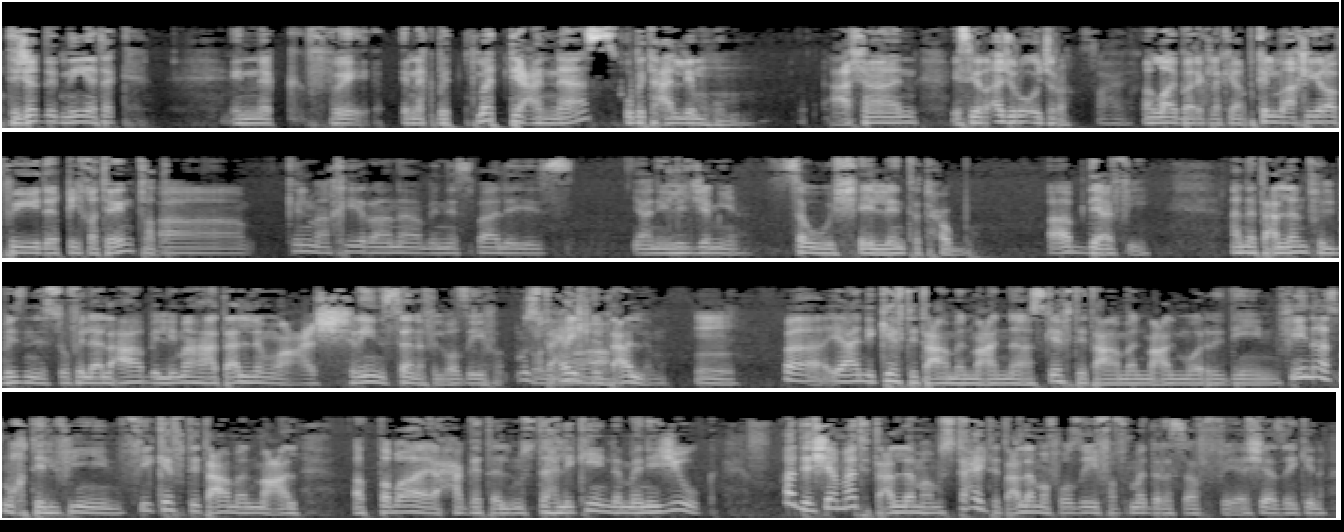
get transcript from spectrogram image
تجدد نيتك انك في انك بتمتع الناس وبتعلمهم عشان يصير أجر وأجرة. صحيح. الله يبارك لك يا رب. كلمة أخيرة في دقيقتين تفضل. آه كلمة أخيرة أنا بالنسبة لي يعني للجميع. سوي الشيء اللي أنت تحبه. أبدع فيه. أنا تعلمت في البزنس وفي الألعاب اللي ما هتعلمه عشرين سنة في الوظيفة. مستحيل الله. تتعلمه. فيعني كيف تتعامل مع الناس؟ كيف تتعامل مع الموردين؟ في ناس مختلفين. في كيف تتعامل مع ال- الطبائع حقت المستهلكين لما يجوك؟ هذه أشياء ما تتعلمها. مستحيل تتعلمها في وظيفة في مدرسة في أشياء زي كذا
